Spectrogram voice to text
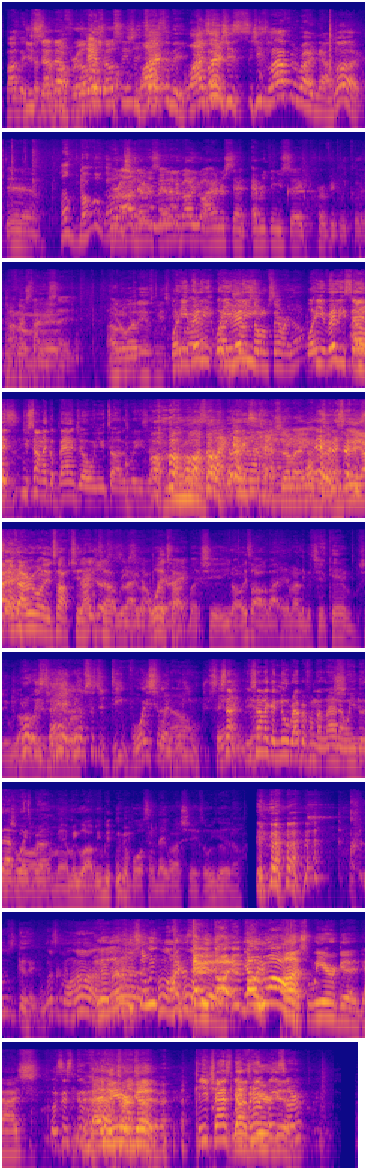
By the way, You said that for real. Chelsea? She Why- texted me. why is Look, that- She's she's laughing right now. Look. Damn. Look, dog. Bro, I never say that about you. I understand everything you say perfectly clear. The I know, first time you say it. I don't You know know what what? it is. when you What he man. really- what Like, he you really- what I'm saying right now? What he really said is, you sound like a banjo when you talk. Is what he said. Shit, man. that's what he If I- if said. I really want to talk shit, I can talk. is Like, easy to I would play, talk, right? but shit, you know, it's all about him. My nigga, shit, Kev, shit. We Bro, all is shit, that? bro. You have such a deep voice. You're like, what are you You saying? sound, you sound like a new rapper from Atlanta when you do that voice, know, bro. Man, we all we, we, we been boys since day one, shit, so we good though. Who's good? What's going on? Yeah, bro? yeah, so we, Who are you? throw, we throw you off. Us, we're good, guys. Who's this new Guys, guy? we are good. Can you translate Guys, for him, please, good. sir?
